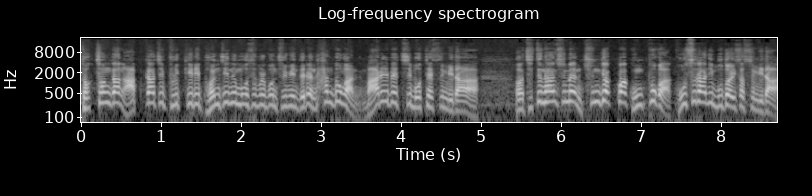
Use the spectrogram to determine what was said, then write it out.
덕천강 앞까지 불길이 번지는 모습을 본 주민들은 한동안 말을 뱉지 못했습니다. 어, 짙은 한숨엔 충격과 공포가 고스란히 묻어 있었습니다.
